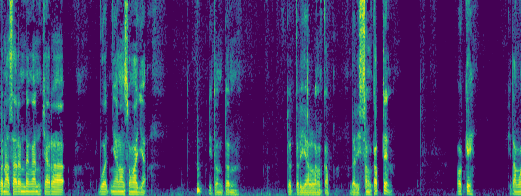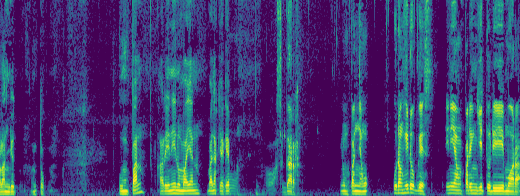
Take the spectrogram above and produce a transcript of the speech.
penasaran dengan cara Buatnya langsung aja. Ditonton Tutorial lengkap Dari sang kapten. Oke Kita mau lanjut Untuk Umpan. Hari ini lumayan banyak ya Kep? Oh. Segar. Ini Umpannya udang hidup guys. Ini yang paling jitu di Muara.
